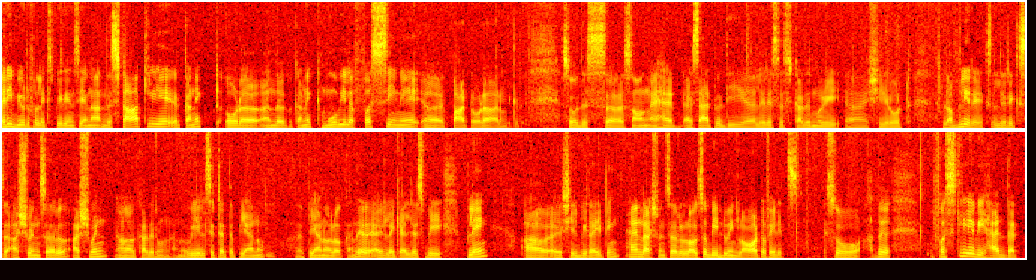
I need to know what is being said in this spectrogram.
very beautiful experience ஏன்னா அந்த ஸ்டார்ட்லேயே கனெக்டோட அந்த கனெக்ட் மூவியில் ஃபர்ஸ்ட் சீனே பாட்டோட ஆரம்பிக்குது. So this song I had I sat with the lyricist Kathirmozhi she wrote lovely lyrics lyrics Ashwin சாரும் அஸ்வின் கதிரும் நானும் we'll sit at the piano பியானோவில் உட்காந்து like I just be playing she'll be writing and Ashwin sir will also be doing lot of edits so அது ஃபர்ஸ்ட்லியே we had that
